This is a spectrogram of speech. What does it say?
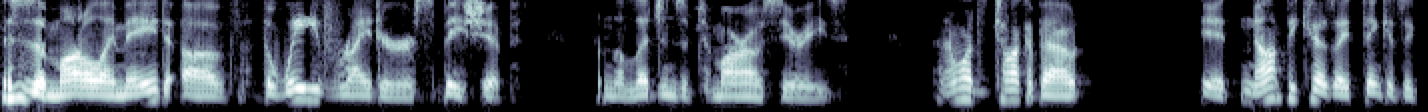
This is a model I made of the Waverider spaceship from the Legends of Tomorrow series. And I want to talk about it not because I think it's a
